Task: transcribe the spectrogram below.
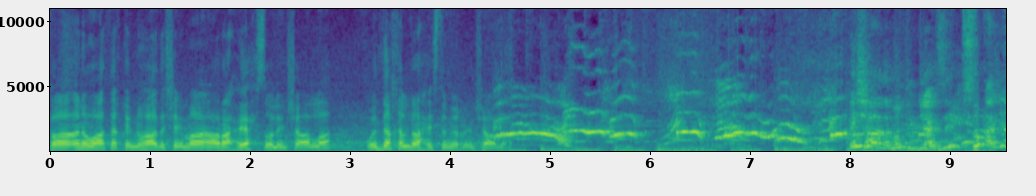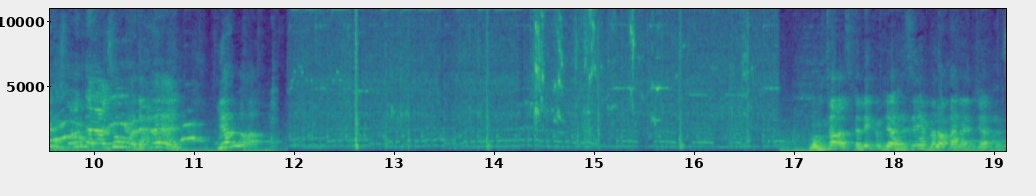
فأنا واثق إنه هذا الشيء ما راح يحصل إن شاء الله والدخل راح يستمر إن شاء الله. إيش هذا؟ ما أنتم جاهزين؟ بسرعة جهزوا عندنا عزومة دحين. يلا. ممتاز خليكم جاهزين بروح أنا أتجهز.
